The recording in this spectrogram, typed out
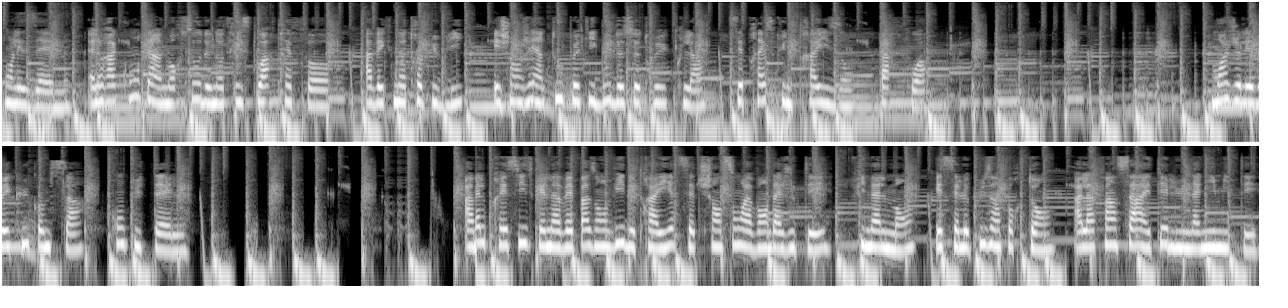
on les aime. Elle raconte un morceau de notre histoire très fort, avec notre public, et changer un tout petit bout de ce truc-là, c'est presque une trahison, parfois. Moi je l'ai vécu comme ça, conclut-elle. Amel précise qu'elle n'avait pas envie de trahir cette chanson avant d'ajouter, finalement, et c'est le plus important, à la fin ça a été l'unanimité.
